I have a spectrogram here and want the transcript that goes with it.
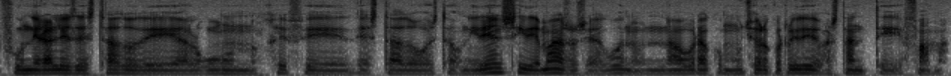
funerales de Estado de algún jefe de Estado estadounidense y demás. O sea, bueno, una obra con mucho recorrido y bastante fama.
